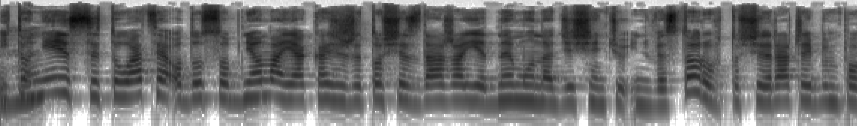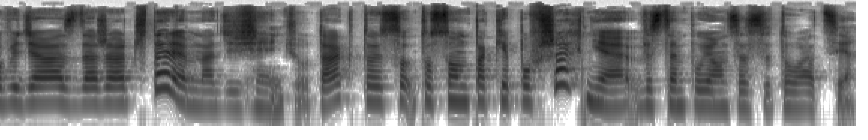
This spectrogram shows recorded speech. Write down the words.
I to mhm. nie jest sytuacja odosobniona jakaś, że to się zdarza jednemu na dziesięciu inwestorów. To się raczej bym powiedziała zdarza czterem na dziesięciu, tak? To, jest, to są takie powszechnie występujące sytuacje.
